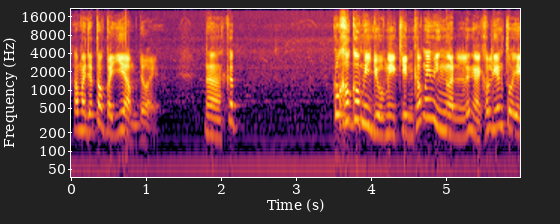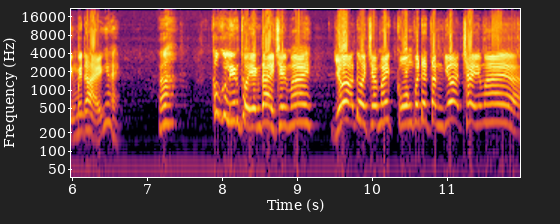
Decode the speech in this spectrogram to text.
ถ้ามันจะต้องไปเยี่ยมด้วยนะก็ก็เขาก็มีอยู่มีกินเขาไม่มีเงินหรือไงเขาเลี้ยงตัวเองไม่ได้ไงฮะเขาก็เลี้ยงตัวเองได้ใช่ไหมเยอะด้วยใช่ไหมโกงไปได้ตั้งเยอะใช่ไหมอะ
